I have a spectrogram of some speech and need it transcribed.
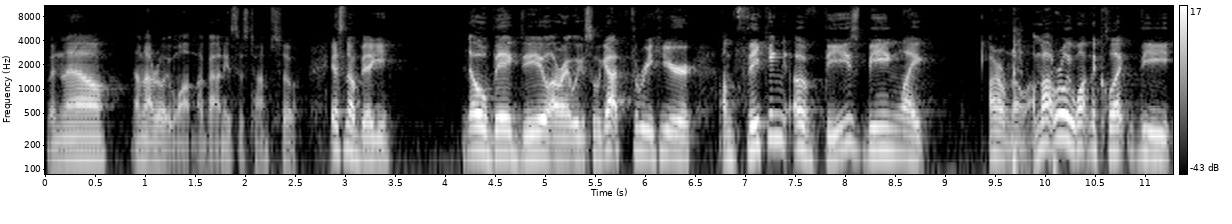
but now I'm not really wanting my bounties this time, so it's no biggie, no big deal. All right, so we got three here. I'm thinking of these being like, I don't know. I'm not really wanting to collect the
